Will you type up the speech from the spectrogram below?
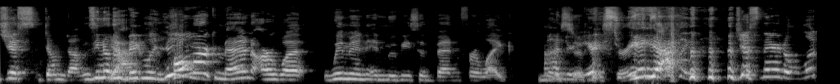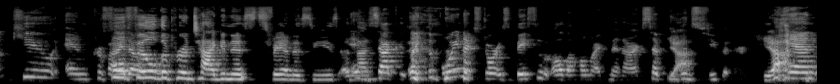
just dum dums. You know, Yeah. they're big like Hallmark men are what women in movies have been for like most of years. history. Yeah, exactly. just there to look cute and provide a- Fulfill the protagonist's fantasies and that's exactly like the boy next door is basically what all the Hallmark men are, except Yeah. even stupider. yeah. And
